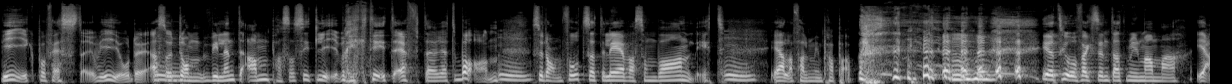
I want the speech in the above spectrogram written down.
vi gick på fester, vi gjorde, alltså de ville inte anpassa sitt liv riktigt efter ett barn. Så de fortsatte leva som vanligt, i alla fall min pappa. jag tror faktiskt inte att min mamma, ja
